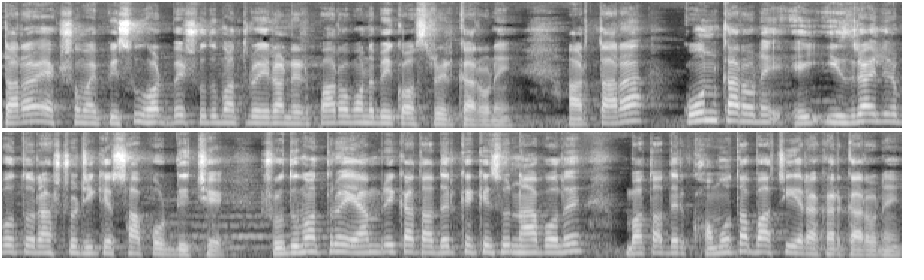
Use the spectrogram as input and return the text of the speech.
তারা একসময় পিছু হটবে শুধুমাত্র ইরানের পারমাণবিক অস্ত্রের কারণে। আর তারা কোন কারণে এই ইসরায়েলের মতো রাষ্ট্রটিকে সাপোর্ট দিচ্ছে? শুধুমাত্র আমেরিকা তাদেরকে কিছু না বলে বা তাদের ক্ষমতা বাঁচিয়ে রাখার কারণে?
